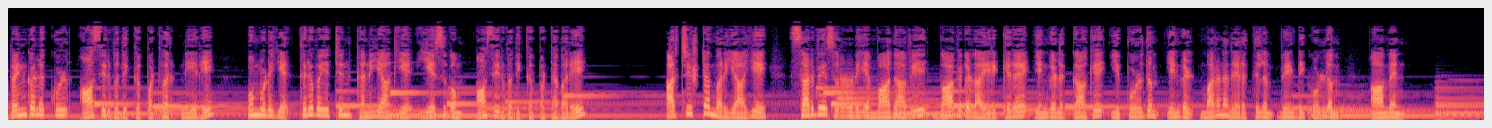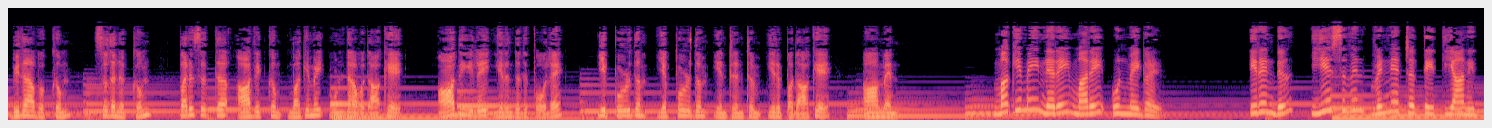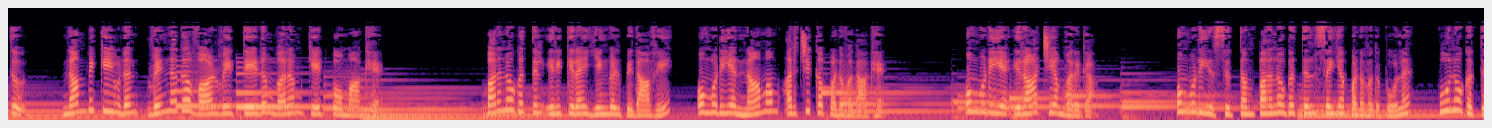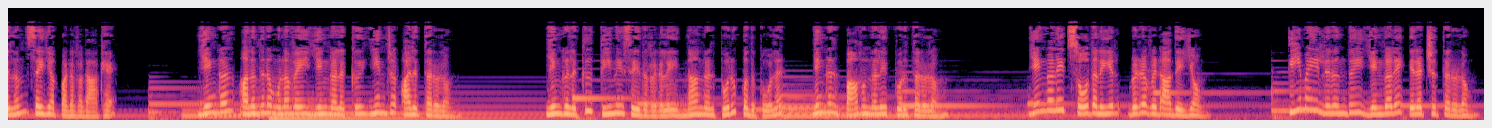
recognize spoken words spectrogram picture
பெண்களுக்குள் ஆசீர்வதிக்கப்பட்டவர் நீரே. உம்முடைய திருவயிற்றின் கனியாகிய இயேசுவும் ஆசீர்வதிக்கப்பட்டவரே. அர்ச்சிஷ்ட மரியாயே சர்வேஸ்வரனுடைய மாதாவே பாவிகளாயிருக்கிற எங்களுக்காக இப்பொழுதும் எங்கள் மரண நேரத்திலும் வேண்டிக் கொள்ளும் ஆமென். பிதாவுக்கும் சுதனுக்கும் பரிசுத்த ஆவிக்கும் மகிமை உண்டாவதாக ஆதியிலே இருந்தது போல இப்பொழுதும் எப்பொழுதும் என்றென்றும் இருப்பதாக. ஆமென். மகிமை நிறை மறை உண்மைகள். இரண்டு இயேசுவின் விண்ணேற்றத்தை தியானித்து நம்பிக்கையுடன் விண்ணக வாழ்வை தேடும் வரம் கேட்போமாக. பரலோகத்தில் இருக்கிற எங்கள் பிதாவே உம்முடைய நாமம் அர்ச்சிக்கப்படுவதாக. உம்முடைய இராச்சியம் வருக. உம்முடைய சித்தம் பரலோகத்தில் செய்யப்படுவது போல பூலோகத்திலும் செய்யப்படுவதாக. எங்கள் அனுதின உணவை எங்களுக்கு இன்று அளித்தருளும். எங்களுக்கு தீமை செய்தவர்களை நாங்கள் பொறுப்பது போல எங்கள் பாவங்களை பொறுத்தருளும். எங்களை சோதனையில் விழவிடாதேயும். தீமையிலிருந்து எங்களை இரட்சித்தருளும்.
